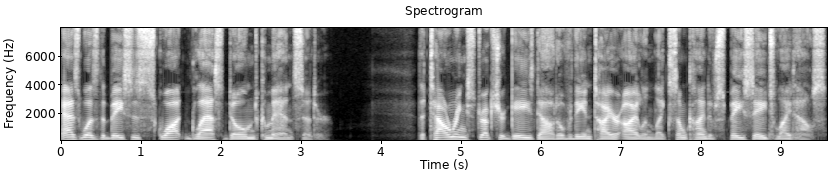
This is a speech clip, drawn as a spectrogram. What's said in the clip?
as was the base's squat, glass domed command center. The towering structure gazed out over the entire island like some kind of space age lighthouse.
